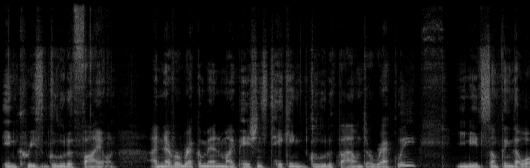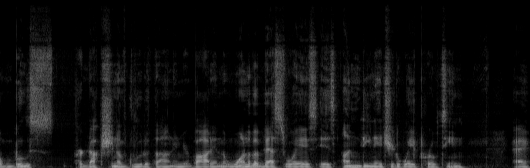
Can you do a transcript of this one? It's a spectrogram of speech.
increase glutathione. I never recommend my patients taking glutathione directly. You need something that will boost production of glutathione in your body. And the, one of the best ways is undenatured whey protein. Okay.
